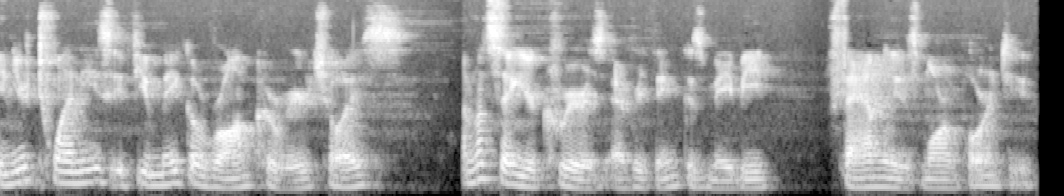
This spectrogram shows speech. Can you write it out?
in your 20s, if you make a wrong career choice, I'm not saying your career is everything because maybe family is more important to you.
